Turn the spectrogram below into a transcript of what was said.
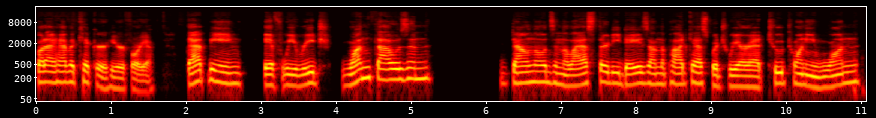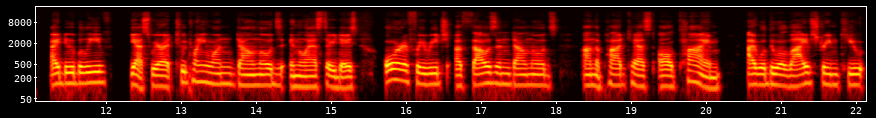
But I have a kicker here for you. That being, if we reach 1,000 downloads in the last 30 days on the podcast, which we are at 221, I do believe yes, we are at 221 downloads in the last 30 days. Or if we reach a thousand downloads on the podcast all time, I will do a live stream Q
